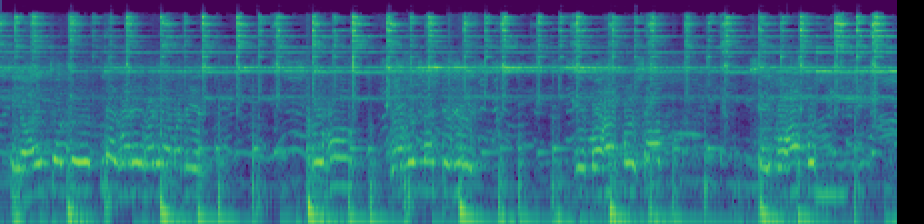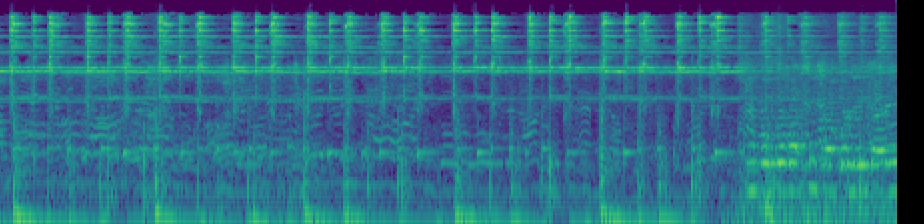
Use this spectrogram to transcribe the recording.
শ্রী অয়ন চক্রবর্তীরা ঘরে ঘরে আমাদের প্রভু জগন্নাথ দেবের যে মহাপ্রসাদ সেই মহাপ্রসাদ পশ্চিমবঙ্গবাসী সকলেই জানে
